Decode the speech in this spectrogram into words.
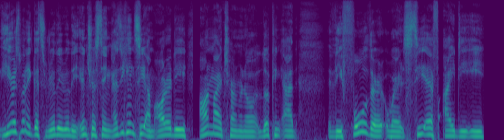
here's when it gets really, really interesting. As you can see, I'm already on my terminal looking at the folder where CFIDE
